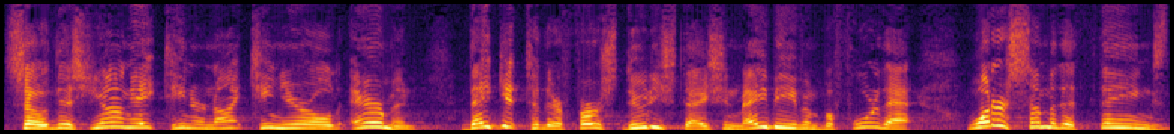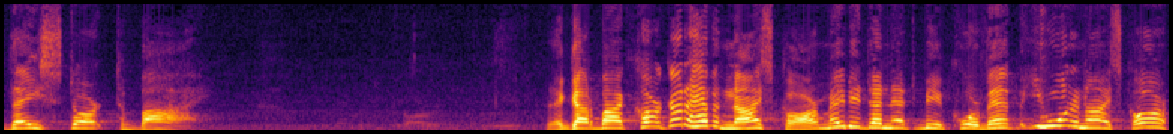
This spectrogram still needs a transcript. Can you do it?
So, this young 18 or 19 year old airman they get to their first duty station, maybe even before that, what are some of the things they start to buy? They got to buy a car. Got to have a nice car. Maybe it doesn't have to be a Corvette, but you want a nice car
